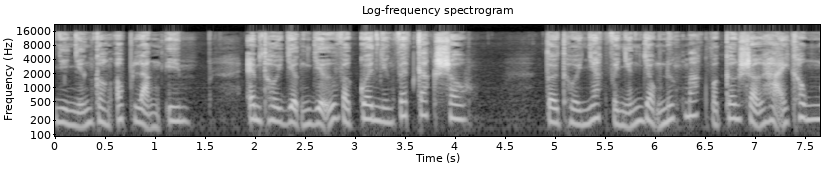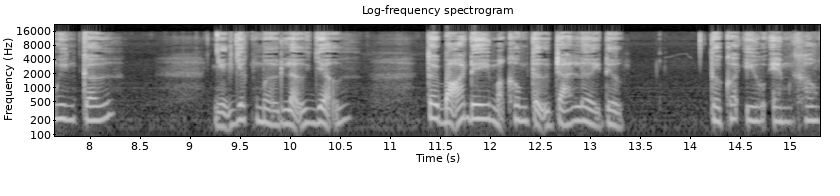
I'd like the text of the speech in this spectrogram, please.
nhìn những con ốc lặng im, em thôi giận dữ và quên những vết cắt sâu. Tôi thôi nhắc về những dòng nước mắt và cơn sợ hãi không nguyên cớ. Những giấc mơ lỡ dở. Tôi bỏ đi mà không tự trả lời được. Tôi có yêu em không?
